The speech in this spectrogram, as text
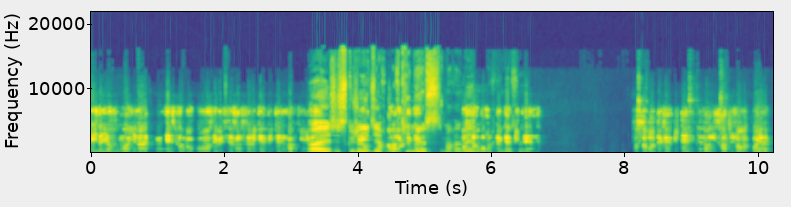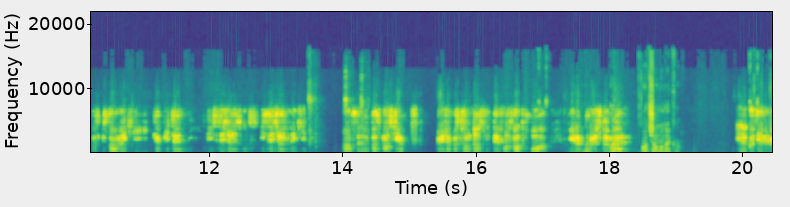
Et d'ailleurs, moi, il y en a un qui me déçoit beaucoup en ce début de saison, c'est le capitaine Marquinhos. Ouais, c'est ce que j'allais dire. Marquinhos, Mar- rôle de Marquinhos, ouais. dans ce rôle de capitaine, alors il sera toujours incroyable parce que c'est un mec qui capitaine, il, il sait gérer son, il sait gérer une équipe. Hein, c'est pas se mentir. Mais j'ai l'impression que dans une défense à 3, il a Ouais, plus de ouais. mal. Entièrement d'accord. Et à côté de lui,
